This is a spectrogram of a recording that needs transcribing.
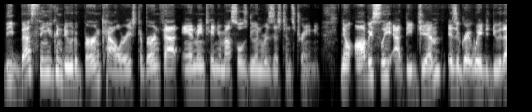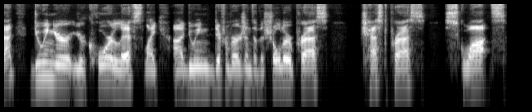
The best thing you can do to burn calories, to burn fat and maintain your muscles doing resistance training. Now, obviously at the gym is a great way to do that. Doing your your core lifts like uh, doing different versions of the shoulder press, chest press, squats,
